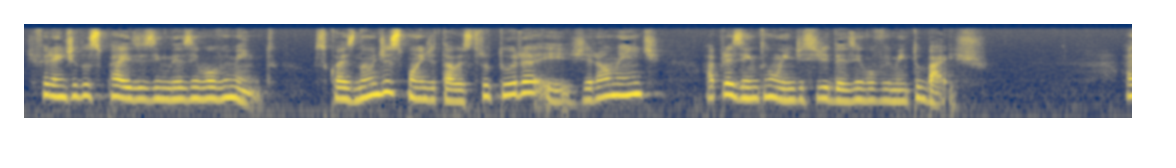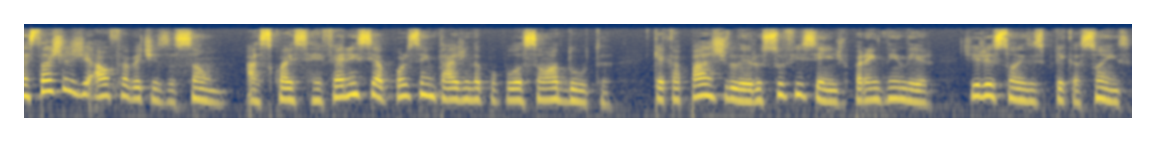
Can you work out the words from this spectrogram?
diferente dos países em desenvolvimento, os quais não dispõem de tal estrutura e, geralmente, apresentam um índice de desenvolvimento baixo. As taxas de alfabetização, às quais referem-se a porcentagem da população adulta que é capaz de ler o suficiente para entender direções e explicações,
